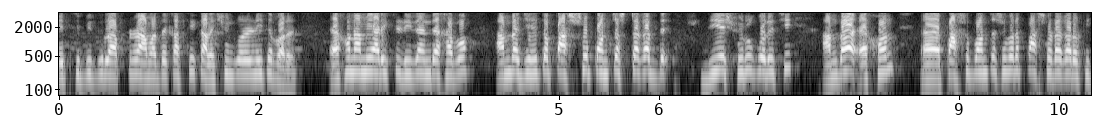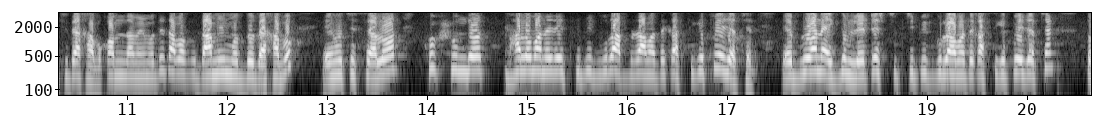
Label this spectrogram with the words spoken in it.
এই থ্রি পিসগুলো আপনারা আমাদের কাছ থেকে কালেকশন করে নিতে পারেন। এখন আমি আরেকটি ডিজাইন দেখাবো। আমরা যেহেতু পাঁচশো পঞ্চাশ টাকা দিয়ে শুরু করেছি, আমরা এখন পাঁচশো পঞ্চাশ পরে পাঁচশো টাকারও কিছু দেখাবো। কম দামের মধ্যে, তারপর দামের মধ্যে দেখাবো। এই হচ্ছে স্যালোয়ার। খুব সুন্দর, ভালো মানের এই থ্রি পিসগুলো আপনারা আমাদের কাছ থেকে পেয়ে যাচ্ছেন। এভরিওয়ান একদম লেটেস্ট থ্রি পিসগুলো আমাদের কাছ থেকে পেয়ে যাচ্ছেন। তো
